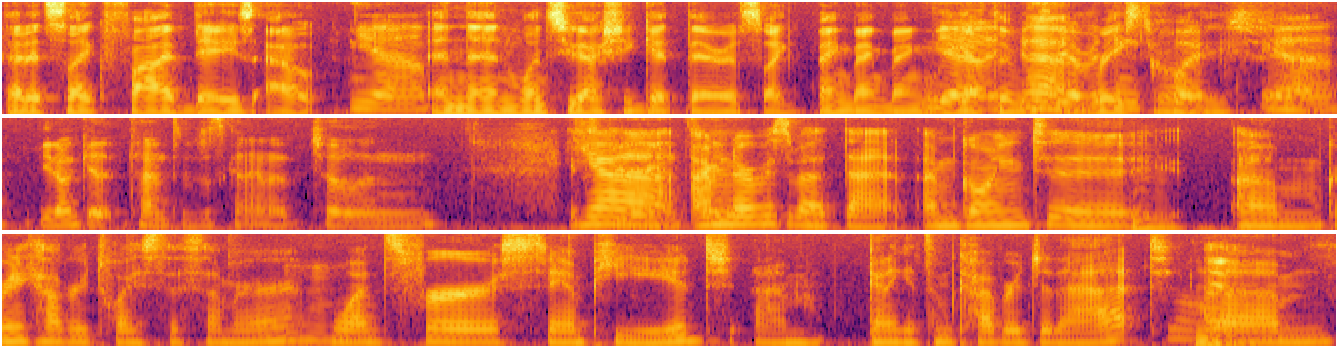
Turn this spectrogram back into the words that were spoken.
That it's like five days out. yeah. And then once you actually get there, it's like bang, bang, bang. you have to you can race through all quick. these. Yeah. Yeah. you don't get time to just kind of chill and. Yeah, I'm it. nervous about that. I'm going to Mm. um, going to Calgary twice this summer. Mm-hmm. Once for Stampede. I'm gonna get some coverage of that. Yeah. Um,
